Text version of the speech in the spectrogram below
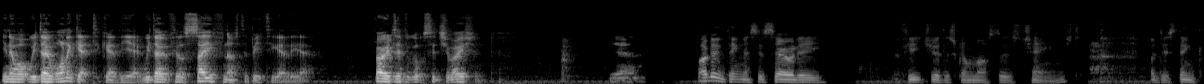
you know what, we don't want to get together yet. We don't feel safe enough to be together yet. Very difficult situation. Yeah. I don't think necessarily the future of the Scrum Master has changed. I just think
